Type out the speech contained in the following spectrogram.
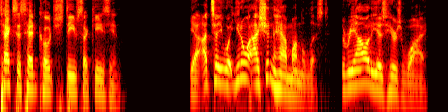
Texas head coach Steve Sarkisian. Yeah, I tell you what. You know what? I shouldn't have him on the list. The reality is, here's why.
